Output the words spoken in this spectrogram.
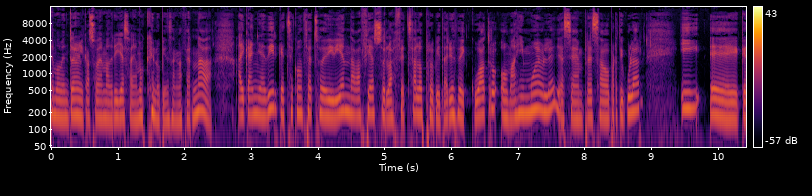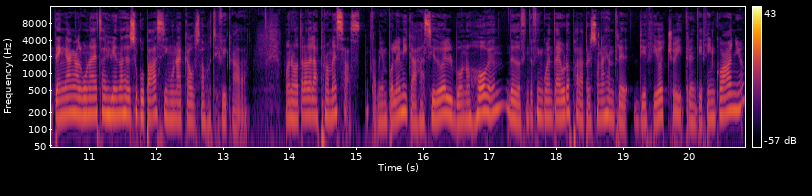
De momento, en el caso de Madrid ya sabemos que no piensan hacer nada. Hay que añadir que este concepto de vivienda vacía solo afecta a los propietarios de cuatro o más inmuebles, ya sea empresa o particular, y eh, que tengan alguna de estas viviendas desocupadas sin una causa justificada. Bueno, otra de las promesas, también polémicas, ha sido el bono joven de 250 euros para personas entre 18 y 35 años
